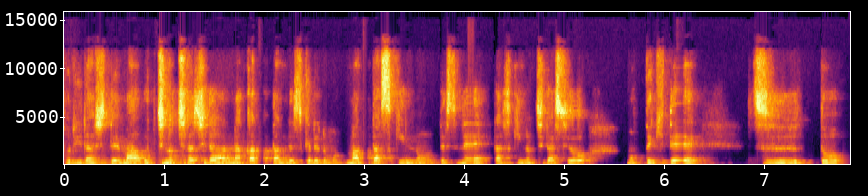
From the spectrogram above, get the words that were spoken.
取り出して、まあ、うちのチラシではなかったんですけれども、まあ、ダスキンのですね、ダスキンのチラシを持ってきて、ずっと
